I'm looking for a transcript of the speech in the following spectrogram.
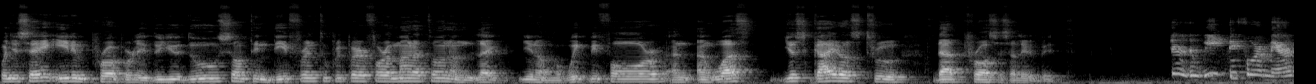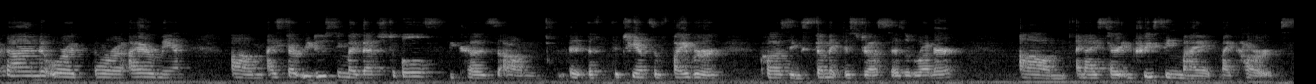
When you say eating properly, do you do something different to prepare for a marathon and like, you know, a week before and, and what's just guide us through that process a little bit. Sure. The week before a marathon or a, or an Ironman, um, I start reducing my vegetables because um, the, the chance of fiber causing stomach distress as a runner. Um, and I start increasing my, my carbs.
